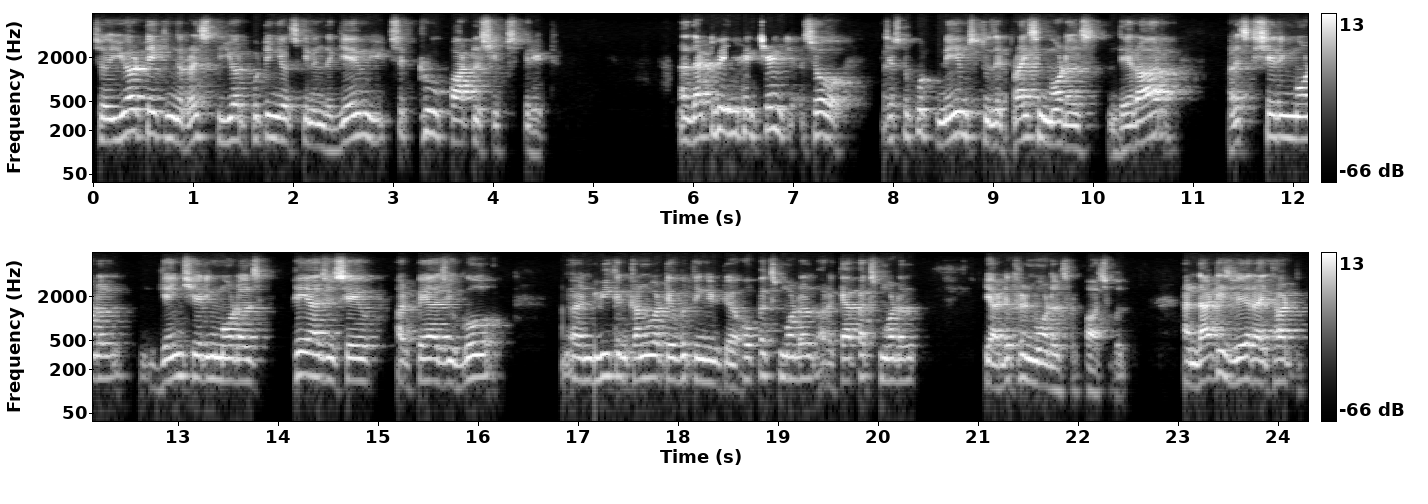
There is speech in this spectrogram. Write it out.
so you're taking a risk, you're putting your skin in the game. It's a true partnership spirit. And that way you can change. So just to put names to the pricing models, there are risk sharing model, gain sharing models, pay as you save or pay as you go. And we can convert everything into a OPEX model or a CAPEX model. Yeah, different models are possible. And that is where I thought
